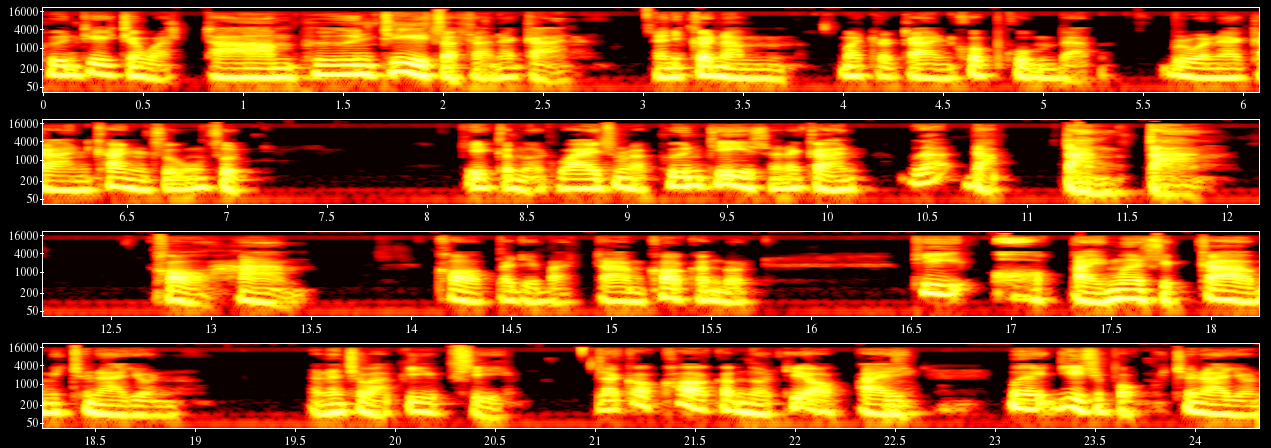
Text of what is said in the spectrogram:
พื้นที่จังหวัดตามพื้นที่สถานการณ์ อันนี้ก็นำมาตรการควบคุมแบบบรณาการขั้นสูงสุด ที่กำหนดไว้สำหรับพื้นที่สถานการณ์ระดับต่างๆ ข้อห้าม ข้อปฏิบัติตามข้อกำหนดที่ออกไปเมื่อ 19 มิถุนายน อันนั้นฉบับที่24 แล้วก็ข้อกำหนดที่ออกไปเมื่อ 26มิถุนายน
